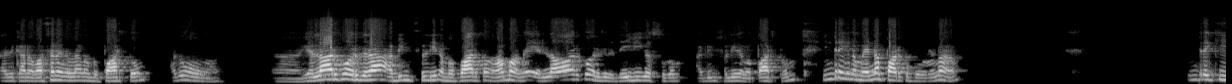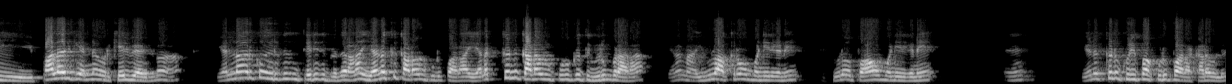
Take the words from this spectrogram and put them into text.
அதுக்கான வசனங்கள்லாம் நம்ம பார்த்தோம். அதுவும் எல்லாருக்கும் இருக்குதா அப்படின்னு சொல்லி நம்ம பார்த்தோம். ஆமாங்க எல்லாருக்கும் இருக்குது தெய்வீக சுகம் அப்படின்னு சொல்லி நம்ம பார்த்தோம். இன்றைக்கு நம்ம என்ன பார்க்க போறோம்னா இன்றைக்கு பலருக்கு என்ன ஒரு கேள்வி இருக்குன்னா எல்லாருக்கும் இருக்குதுன்னு தெரியுது பிரதர் ஆனா எனக்கு கடவுள் கொடுப்பாரா? எனக்குன்னு கடவுள் கொடுக்கறதுக்கு விரும்புறாரா? ஏன்னா நான் இவ்வளவு அக்கிரமம் பண்ணியிருக்கேனே இவ்வளவு பாவம் பண்ணியிருக்கேனே எனக்குன்னு குறிப்பா கொடுப்பாரா கடவுள்?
